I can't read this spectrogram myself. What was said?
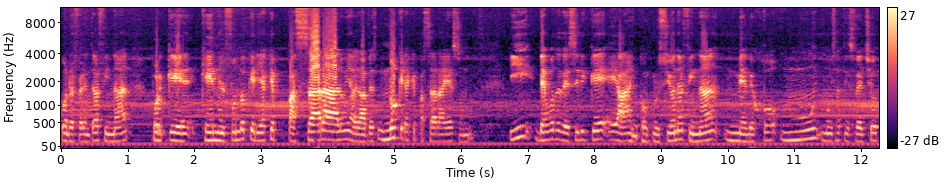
con referente al final. Porque que en el fondo quería que pasara algo y a la vez no quería que pasara eso. Y debo de decir que eh, en conclusión al final me dejó muy muy satisfecho.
